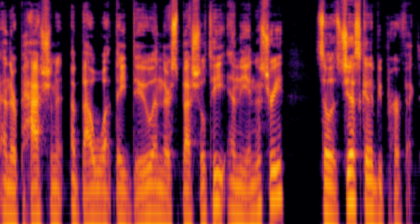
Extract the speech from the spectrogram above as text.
and they're passionate about what they do and their specialty in the industry. So it's just going to be perfect.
